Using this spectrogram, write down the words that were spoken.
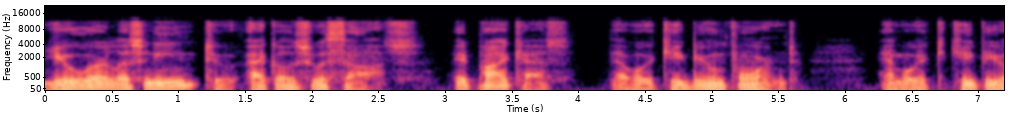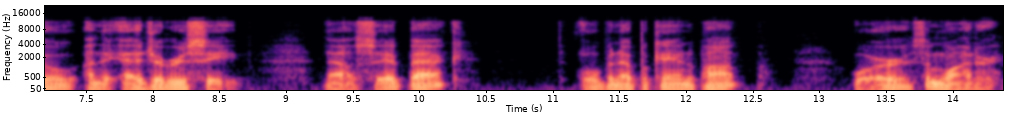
You are listening to Echoes with Thoughts, a podcast that will keep you informed and will keep you on the edge of your seat. Now sit back, open up a can of pop or some water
